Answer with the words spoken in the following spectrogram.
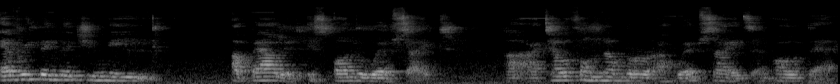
everything that you need about it is on the website. Uh, our telephone number, our websites, and all of that.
